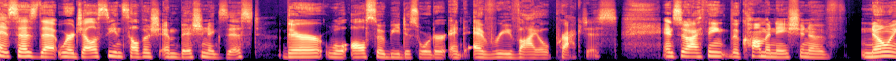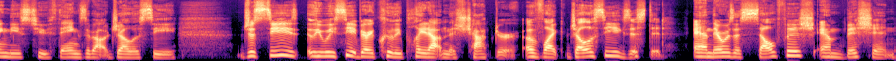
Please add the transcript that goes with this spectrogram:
it says that where jealousy and selfish ambition exist, there will also be disorder and every vile practice. And so I think the combination of knowing these two things about jealousy just sees we see it very clearly played out in this chapter of like jealousy existed and there was a selfish ambition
